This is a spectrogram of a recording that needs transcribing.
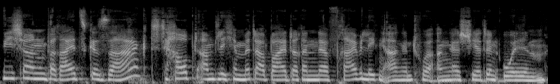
wie schon bereits gesagt, hauptamtliche Mitarbeiterin der Freiwilligenagentur engagiert in Ulm.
